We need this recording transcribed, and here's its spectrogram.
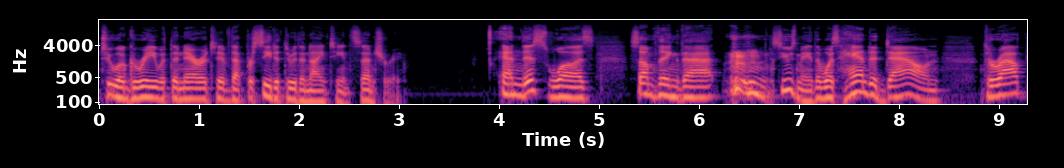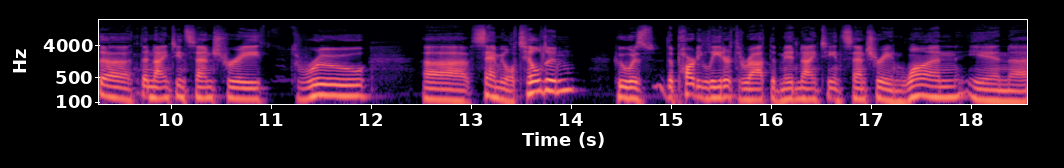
to agree with the narrative that proceeded through the 19th century. And this was something that, excuse me, that was handed down throughout the, the 19th century through uh, Samuel Tilden, who was the party leader throughout the mid 19th century and won in uh,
